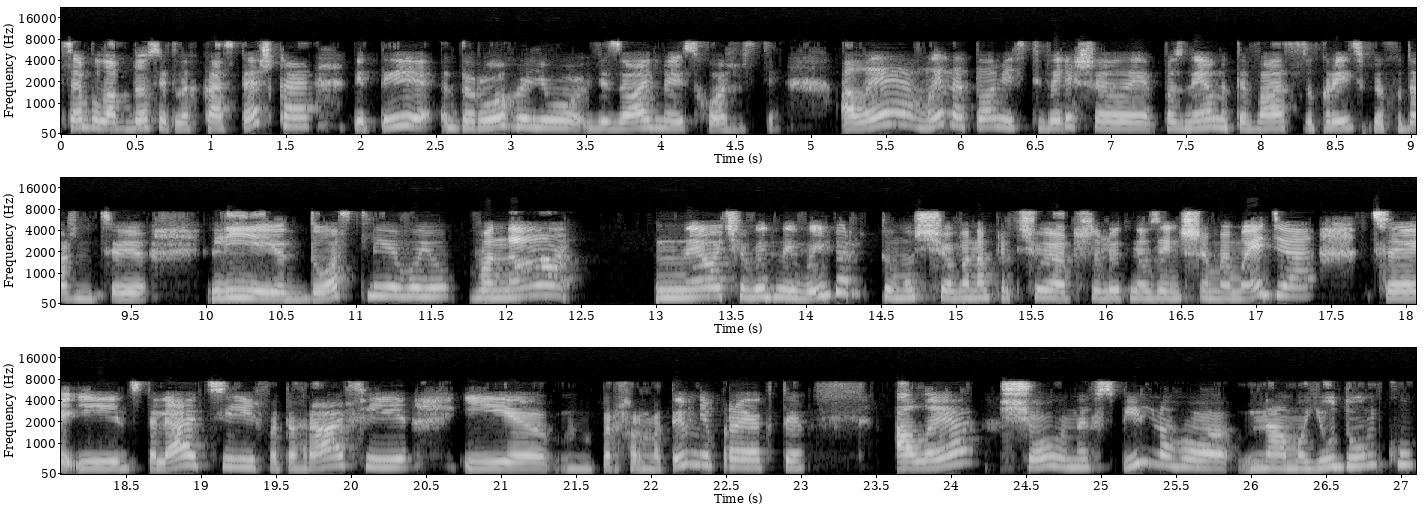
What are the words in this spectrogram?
це була б досить легка стежка піти дорогою візуальної схожості. Але ми натомість вирішили познайомити вас з українською художницею Лією Достлієвою. Вона Неочевидний вибір, тому що вона працює абсолютно з іншими медіа. Це і інсталяції, і фотографії, і перформативні проекти. Але що у них спільного, на мою думку,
